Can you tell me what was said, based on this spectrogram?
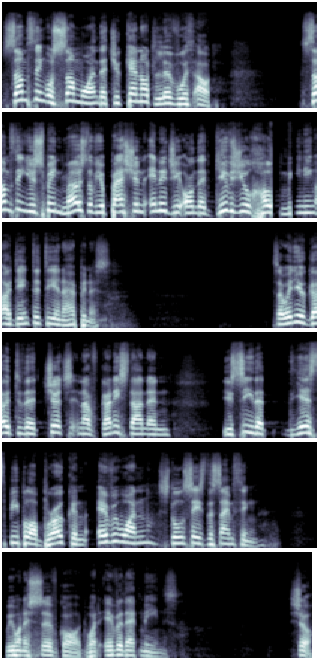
Something or someone that you cannot live without. Something you spend most of your passion, energy on that gives you hope, meaning, identity, and happiness. So when you go to the church in Afghanistan and you see that yes, people are broken, everyone still says the same thing. We want to serve God, whatever that means. Sure.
